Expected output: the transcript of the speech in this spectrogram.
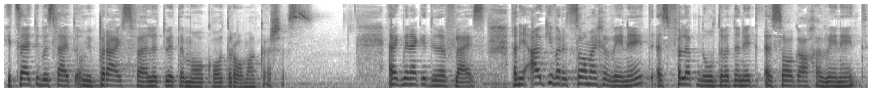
het sy toe besluit om die prys vir hulle twee te maak haar drama kursus. En ek weet ek het doen 'n vleis. Want die ouetjie wat dit saam met my gewen het, is Philip Nolte wat nou net 'n saga gewen het.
